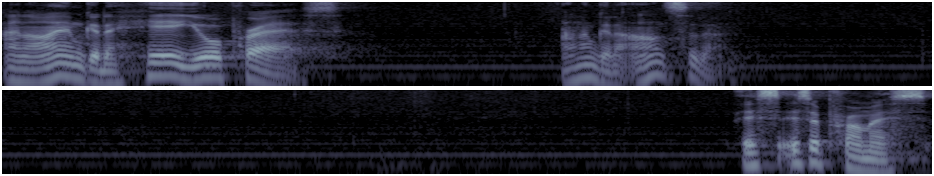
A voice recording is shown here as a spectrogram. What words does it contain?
and I am going to hear your prayers, and I'm going to answer them. This is a promise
